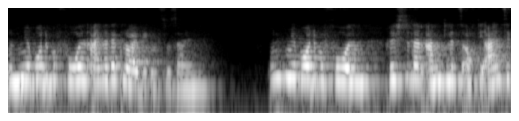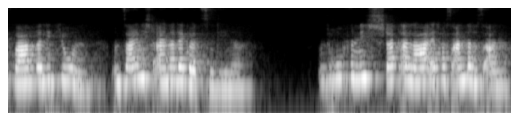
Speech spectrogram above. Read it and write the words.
und mir wurde befohlen, einer der Gläubigen zu sein. Und mir wurde befohlen, richte dein Antlitz auf die einzig wahre Religion und sei nicht einer der Götzendiener. Und rufe nicht statt Allah etwas anderes an,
